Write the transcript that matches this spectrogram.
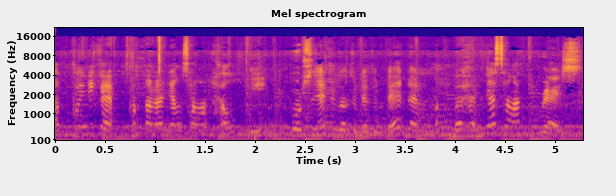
menurut aku ini kayak makanan yang sangat healthy porsinya juga gede-gede dan bahannya sangat fresh.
